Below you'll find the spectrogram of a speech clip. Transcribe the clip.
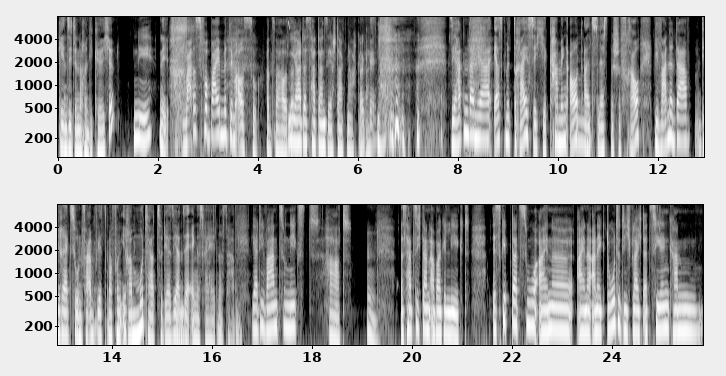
Gehen Sie denn noch in die Kirche? Nee. Nee. War das vorbei mit dem Auszug von zu Hause? Ja, das hat dann sehr stark nachgelassen. Okay. Sie hatten dann ja erst mit 30 ihr Coming Out mhm. als lesbische Frau. Wie waren denn da die Reaktionen, vor allem jetzt mal von Ihrer Mutter, zu der Sie ein mhm. sehr enges Verhältnis haben? Ja, die waren zunächst hart. Mhm. Es hat sich dann aber gelegt. Es gibt dazu eine, eine Anekdote, die ich vielleicht erzählen kann.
